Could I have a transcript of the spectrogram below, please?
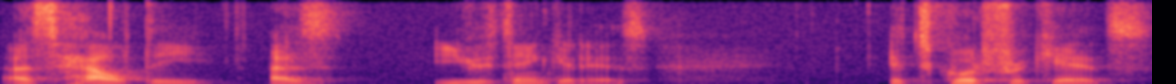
as healthy as you think it is. It's good for kids.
